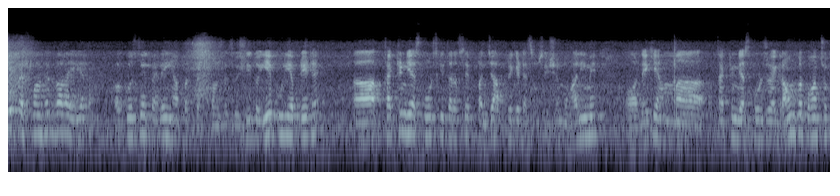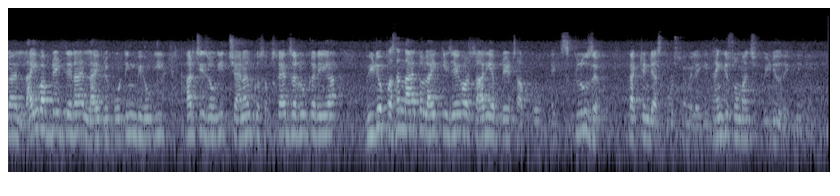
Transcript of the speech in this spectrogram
ये प्रेस कॉन्फ्रेंस वाला एरिया था और कुछ देर पहले यहाँ पर प्रेस कॉन्फ्रेंस हुई थी। तो ये पूरी अपडेट है। फैक्ट इंडिया स्पोर्ट्स की तरफ़ से पंजाब क्रिकेट एसोसिएशन मोहाली में। और देखिए हम फैक्ट इंडिया स्पोर्ट्स जो है ग्राउंड पर पहुँच चुका है। लाइव अपडेट दे रहा है लाइव रिपोर्टिंग भी होगी, हर चीज़ होगी। चैनल को सब्सक्राइब ज़रूर करिएगा। वीडियो पसंद आए तो लाइक कीजिएगा और सारी अपडेट्स आपको एक्सक्लूसिव फैक्ट इंडिया स्पोर्ट्स में मिलेगी। Thank you so much video देखने के लिए।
